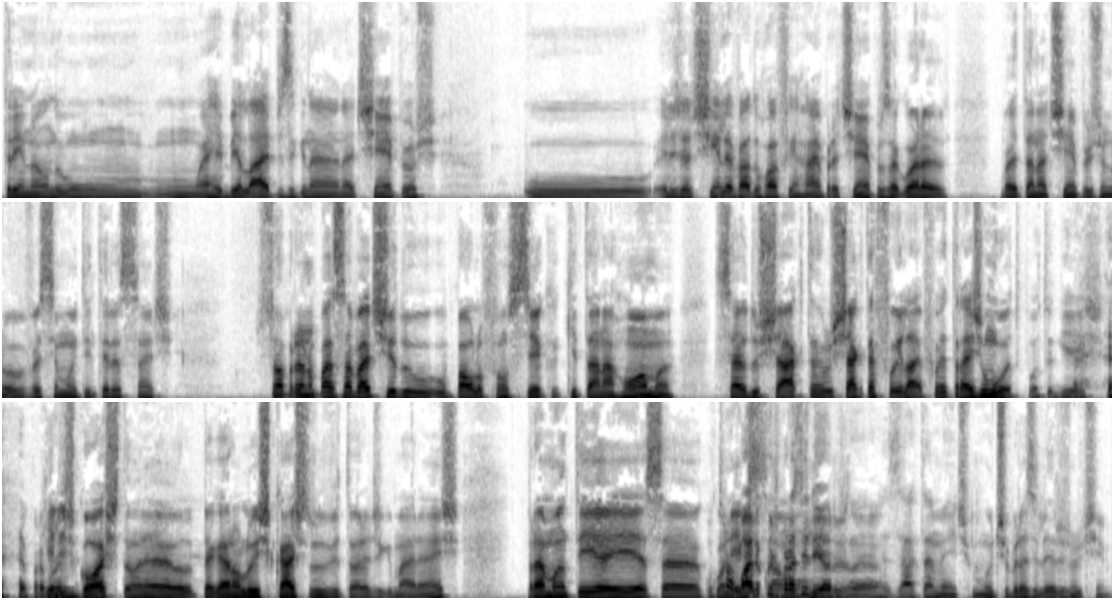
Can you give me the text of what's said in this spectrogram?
treinando um, um RB Leipzig na, na Champions. O, ele já tinha levado o Hoffenheim para Champions, agora vai estar na Champions de novo, vai ser muito interessante. Só para não passar batido, o Paulo Fonseca, que está na Roma, saiu do Shakhtar, o Shakhtar foi lá e foi atrás de um outro português. pra que eles gostam, né? Pegaram o Luiz Castro do Vitória de Guimarães para manter aí essa o conexão. trabalho com os brasileiros, né? Exatamente, muitos brasileiros no time.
